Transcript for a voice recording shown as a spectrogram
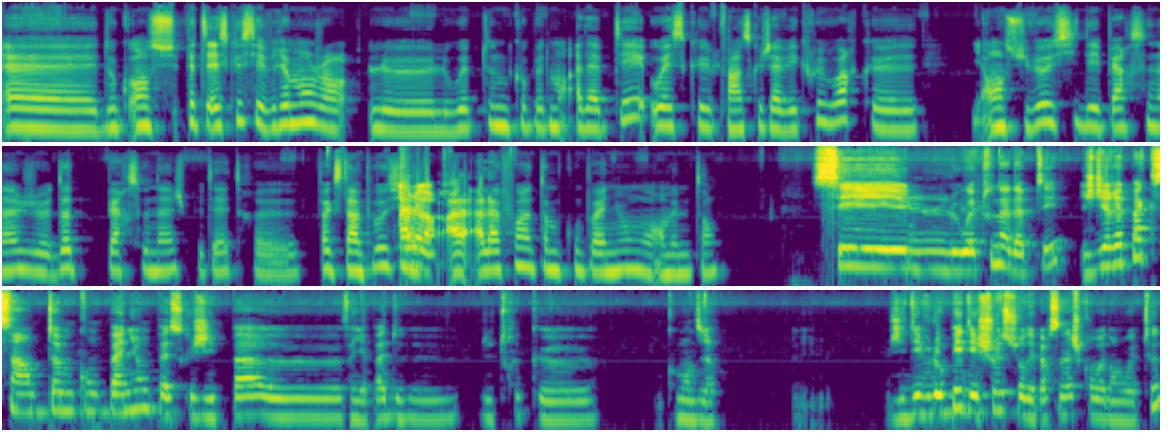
euh, donc en, fait, est-ce que c'est vraiment genre le, le, webtoon complètement adapté ou est-ce que, enfin, ce que j'avais cru voir que on suivait aussi des personnages, d'autres personnages peut-être, euh, enfin que c'était un peu aussi à, la fois un tome compagnon en même temps? C'est le webtoon adapté. Je dirais pas que c'est un tome compagnon parce que j'ai pas, euh, enfin il y a pas de, de truc, comment dire? J'ai développé des choses sur des personnages qu'on voit dans le webtoon.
